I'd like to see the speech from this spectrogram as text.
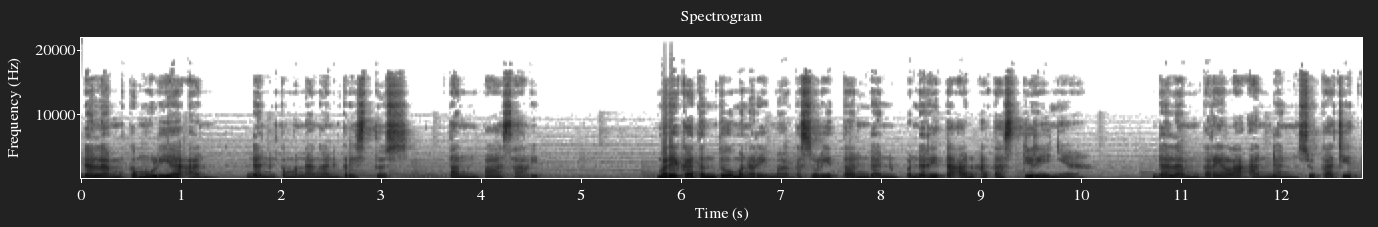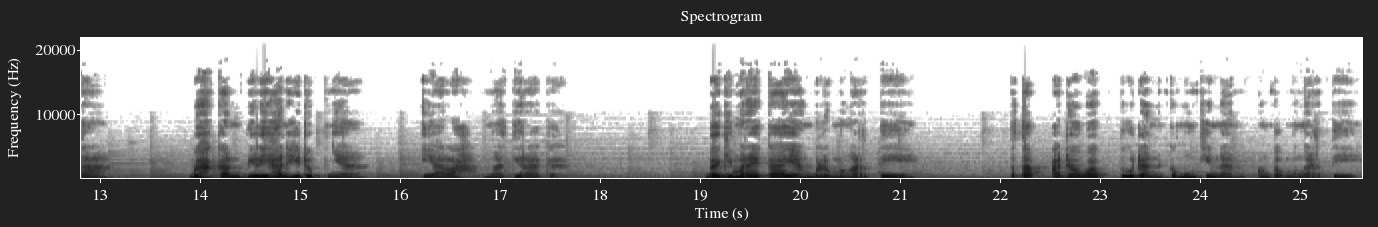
dalam kemuliaan dan kemenangan Kristus tanpa salib. Mereka tentu menerima kesulitan dan penderitaan atas dirinya dalam kerelaan dan sukacita, bahkan pilihan hidupnya ialah mati raga. Bagi mereka yang belum mengerti, tetap ada waktu dan kemungkinan untuk mengerti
